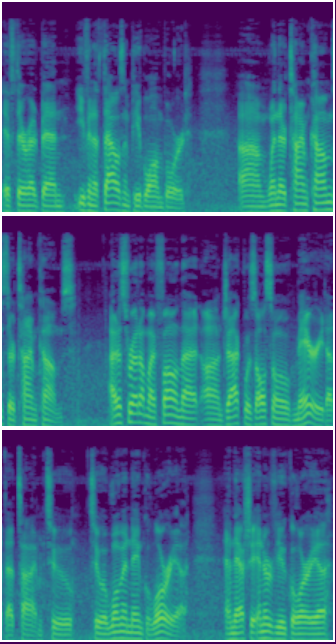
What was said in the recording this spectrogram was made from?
if there had been even a thousand people on board. Um, when their time comes, their time comes. I just read on my phone that uh, Jack was also married at that time to to a woman named Gloria, and they actually interviewed Gloria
